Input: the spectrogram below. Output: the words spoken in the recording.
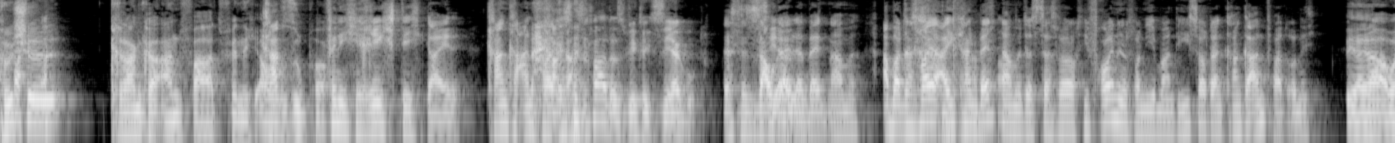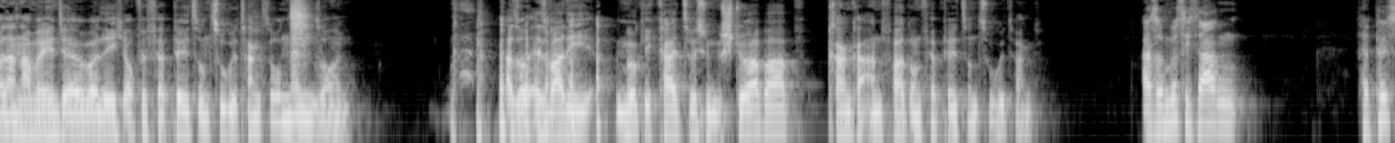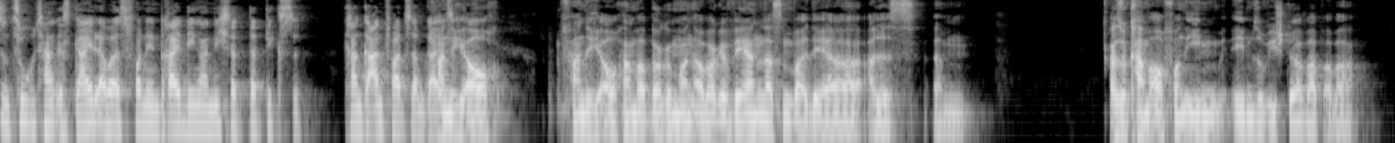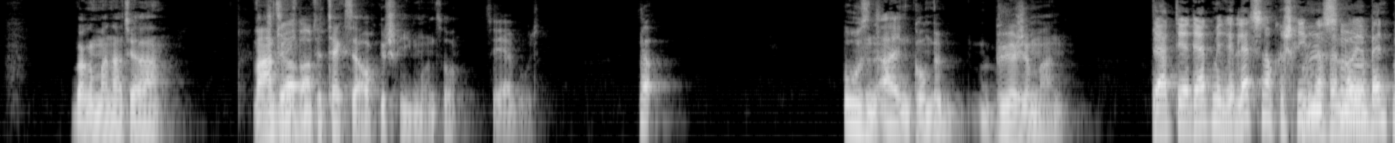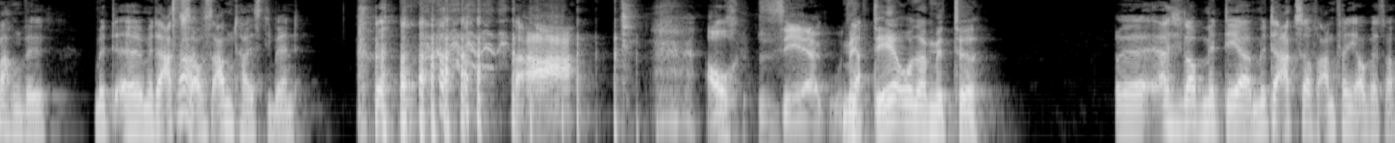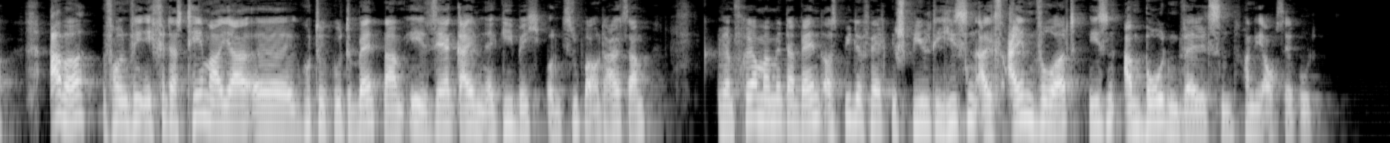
Püschel, kranke Anfahrt, finde ich auch Krank- super. Finde ich richtig geil. Kranke Anfahrt. Das ist, Anfahrt ist wirklich sehr gut. das ist ein saugeiler. Bandname. Aber das war ja eigentlich kein Anfahrt. Bandname, das, das war doch die Freundin von jemandem. Die hieß doch dann Kranke Anfahrt, oder nicht? Ja, ja, aber dann haben wir hinterher überlegt, ob wir verpilzt und zugetankt so nennen sollen. Also es war die Möglichkeit zwischen Störbab, kranke Anfahrt und verpilzt und zugetankt. Also muss ich sagen, Verpilzt und zugetankt ist geil, aber ist von den drei Dingern nicht das, das dickste. Kranke Anfahrt ist am geilsten. Fand ich auch, fand ich auch, haben wir Böggemann aber gewähren lassen, weil der alles, ähm, also kam auch von ihm ebenso wie Störbab, aber Böggemann hat ja wahnsinnig Störbab. gute Texte auch geschrieben und so. Sehr gut. Ja. Usen alten Kumpel Bürgemann. Der, hat- der, der hat mir letztens noch geschrieben, dass er eine neue Band machen will. Mit, äh, mit der Axt Ah. aufs Amt heißt die Band. Ah. Auch sehr gut. Mit Ja. der oder mit? Äh, also ich glaube mit der, mit der Axt auf Amt fand ich auch besser. Aber von wegen, ich finde das Thema ja äh, gute, gute Bandnamen eh sehr geil und ergiebig und super unterhaltsam. Wir haben früher mal mit einer Band aus Bielefeld gespielt, die hießen als ein Wort, hießen am Boden wälzen. Fand ich auch sehr gut.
